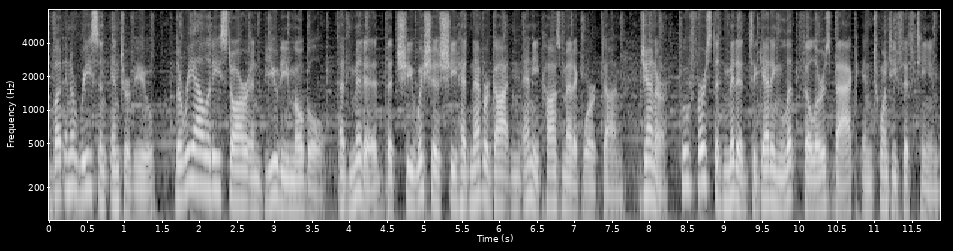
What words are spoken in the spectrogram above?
but in a recent interview, the reality star and beauty mogul admitted that she wishes she had never gotten any cosmetic work done. Jenner, who first admitted to getting lip fillers back in 2015,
